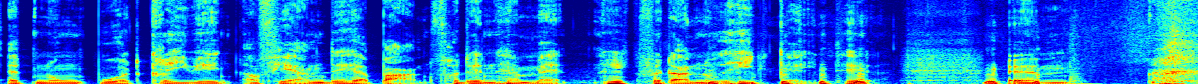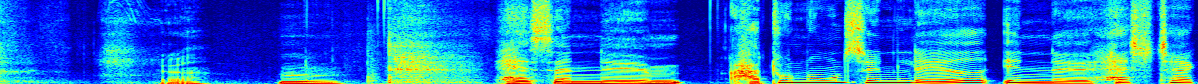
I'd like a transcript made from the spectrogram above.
at nogen burde gribe ind og fjerne det her barn fra den her mand, ikke? for der er noget helt galt her. øhm, ja. Hassan, øh, har du nogensinde lavet en øh, hashtag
